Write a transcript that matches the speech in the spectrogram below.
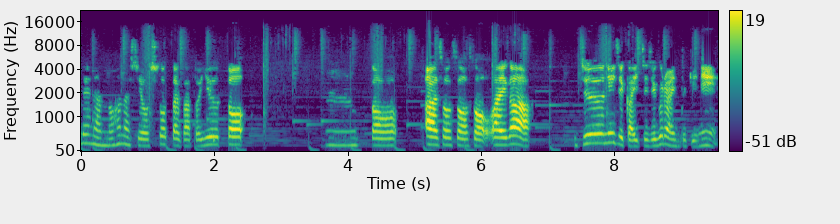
で、何の話をしとったかというと、うーんと、あ、そうそうそう、ワイが、12時か1時ぐらいの時に、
